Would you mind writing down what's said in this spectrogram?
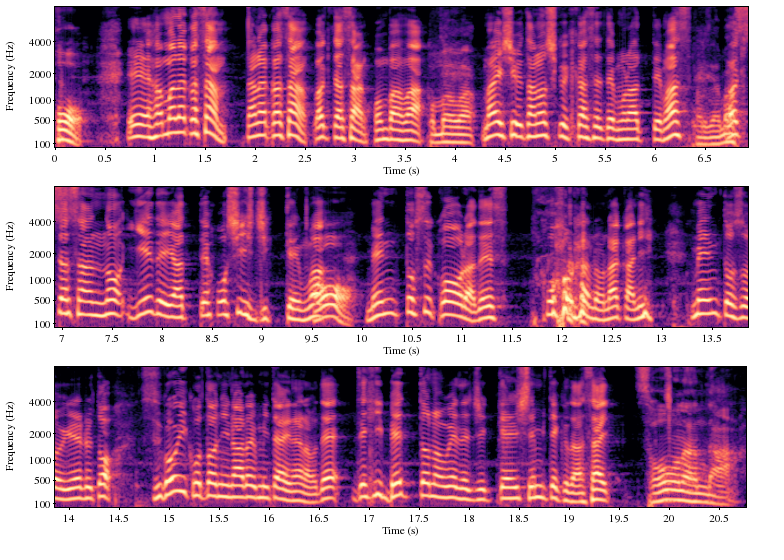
ほ えー浜中さん、田中さん、脇田さん、こんばんは。う。こんばんは。毎週楽しく聞かせてもらってます。ありがとうございます。脇田さんの家でやってほしい実験はメントスコーラです。コーラの中に メントスを入れるとすごいことになるみたいなのでぜひベッドの上で実験してみてください。そうなんだ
